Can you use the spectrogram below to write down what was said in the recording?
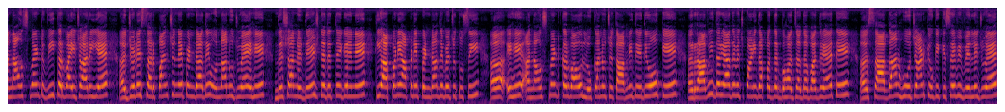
ਅਨਾਉਂਸਮੈਂਟ ਵੀ ਕਰਵਾਈ ਜਾ ਰਹੀ ਹੈ। ਜਿਹੜੇ ਸਰਪੰਚ ਨੇ ਪਿੰਡਾਂ ਦੇ ਉਹਨਾਂ ਨੂੰ ਜੋ ਹੈ ਇਹ ਦਿਸ਼ਾ ਨਿਰਦੇਸ਼ ਦੇ ਦਿੱਤੇ ਗਏ ਨੇ ਕਿ ਆਪਣੇ ਆਪਣੇ ਪਿੰਡਾਂ ਦੇ ਵਿੱਚ ਤੁਸੀਂ ਅ, ਇਹ ਅਨਾਉਂਸਮੈਂਟ ਕਰਵਾਓ ਲੋਕਾਂ ਨੂੰ ਚੇਤਾਵਨੀ ਦੇ ਦਿਓ ਕਿ ਰਾਵੀ ਦਰਿਆ ਦੇ ਵਿੱਚ ਪਾਣੀ ਦਾ ਪੱਧਰ ਬਹੁਤ ਜ਼ਿਆਦਾ ਵੱਧ ਰਿਹਾ ਹੈ ਤੇ ਸਾਵਧਾਨ ਹੋ ਜਾਣ ਕਿਉਂਕਿ ਕਿਸੇ ਵੀ ਵੇਲੇ ਜੋ ਹੈ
